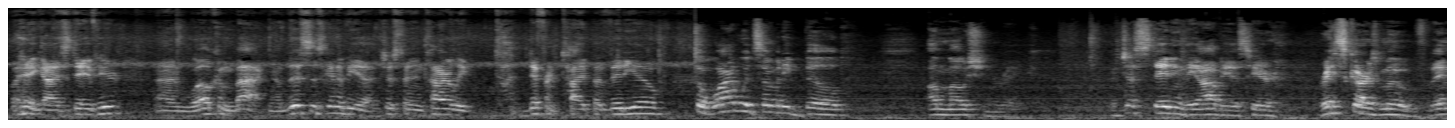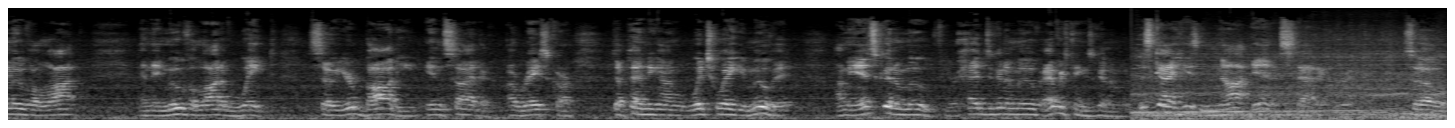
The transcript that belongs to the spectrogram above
Well, hey guys, Dave here, and welcome back. Now this is going to be a, just an entirely different type of video. So why would somebody build a motion rig? I'm just stating the obvious here, race cars move. They move a lot, and they move a lot of weight. So your body inside a, a race car, depending on which way you move it, I mean, it's going to move. Your head's going to move. Everything's going to move. This guy, he's not in a static rig. So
